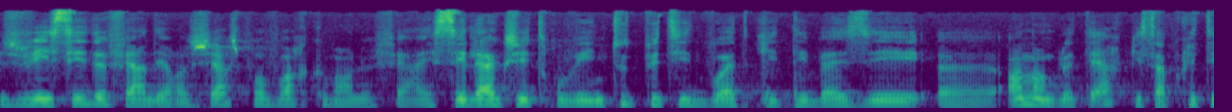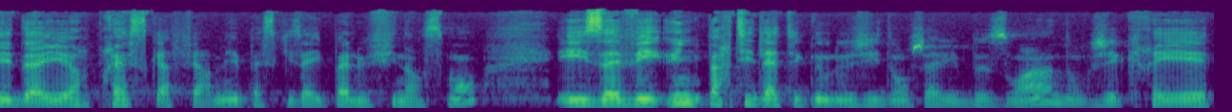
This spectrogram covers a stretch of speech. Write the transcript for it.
Je vais essayer de faire des recherches pour voir comment le faire. Et c'est là que j'ai trouvé une toute petite boîte qui était basée euh, en Angleterre, qui s'apprêtait d'ailleurs presque à fermer parce qu'ils n'avaient pas le financement. Et ils avaient une partie de la technologie dont j'avais besoin. Donc j'ai créé,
